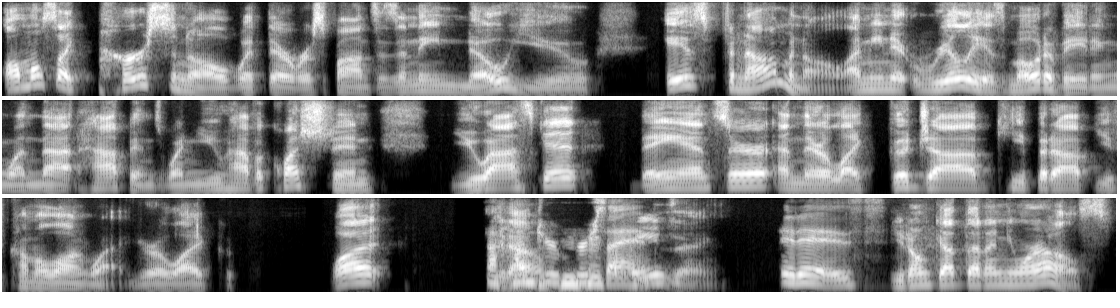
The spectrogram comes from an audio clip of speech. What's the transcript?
almost like personal with their responses and they know you is phenomenal. I mean, it really is motivating when that happens. When you have a question, you ask it, they answer, and they're like, good job, keep it up. You've come a long way. You're like, what? A You know? hundred percent. Amazing. It is. You don't get that anywhere else.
